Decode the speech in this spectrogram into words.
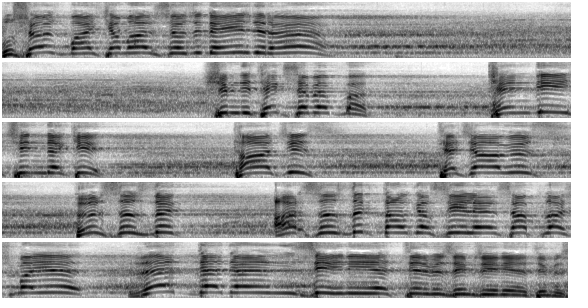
Bu söz Bay Kemal sözü değildir ha. Şimdi tek sebep var. Kendi içindeki taciz, tecavüz, hırsızlık, arsızlık dalgasıyla hesaplaşmayı reddeden zihniyettir bizim zihniyetimiz.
